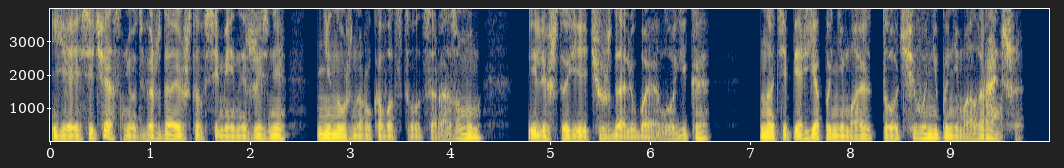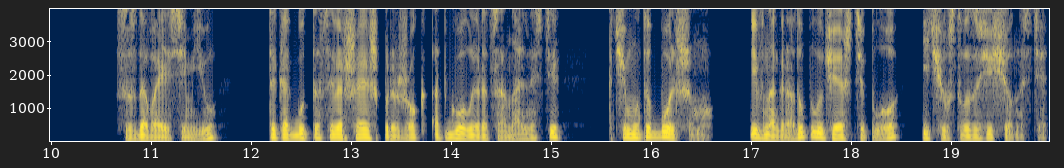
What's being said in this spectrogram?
Я и сейчас не утверждаю, что в семейной жизни не нужно руководствоваться разумом или что ей чужда любая логика, но теперь я понимаю то, чего не понимал раньше. Создавая семью, ты как будто совершаешь прыжок от голой рациональности к чему-то большему, и в награду получаешь тепло и чувство защищенности.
